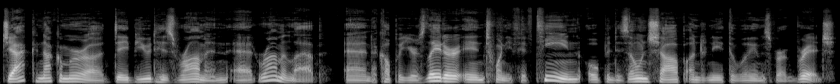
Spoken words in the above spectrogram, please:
Jack Nakamura debuted his ramen at Ramen Lab and a couple years later, in 2015, opened his own shop underneath the Williamsburg Bridge.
